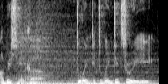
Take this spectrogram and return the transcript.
Quick 2023.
